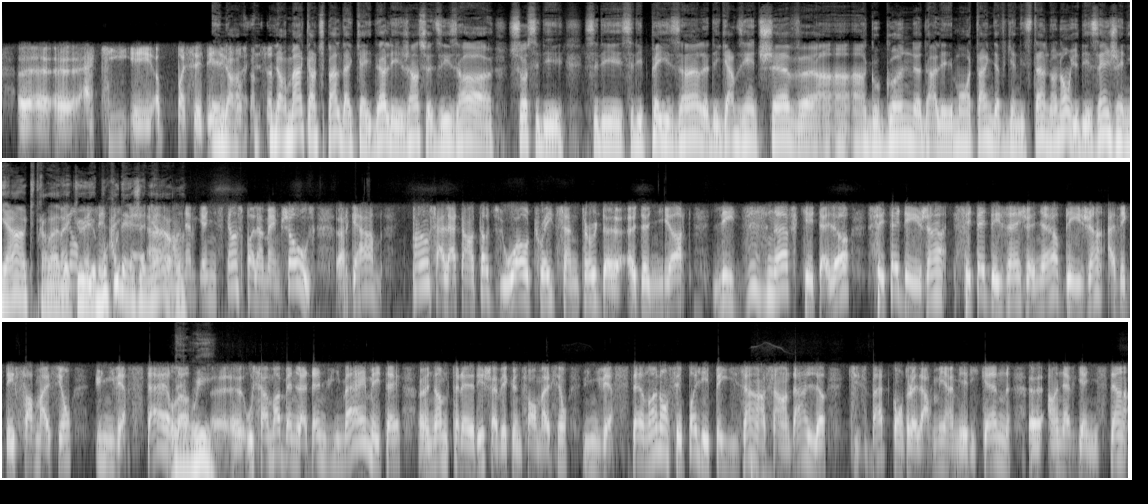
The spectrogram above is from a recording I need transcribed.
acquis et possédé des choses comme ça. Normand, quand tu parles d'Al-Qaïda, les gens se disent ah ça c'est des c'est des, des paysans, des gardiens de chèvres en, en, dans les montagnes d'Afghanistan. Non, non, il y a des ingénieurs qui travaillent avec eux. Il y a beaucoup d'ingénieurs. En, Afghanistan, c'est pas la même chose. Regarde, pense à l'attentat du World Trade Center de, euh, de, New York. Les 19 qui étaient là, c'était des gens, c'était des ingénieurs, des gens avec des formations universitaire. Ben oui. Euh, Oussama Ben Laden lui-même était un homme très riche avec une formation universitaire. Non, non, c'est pas les paysans en sandales là, qui se battent contre l'armée américaine euh, en Afghanistan.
